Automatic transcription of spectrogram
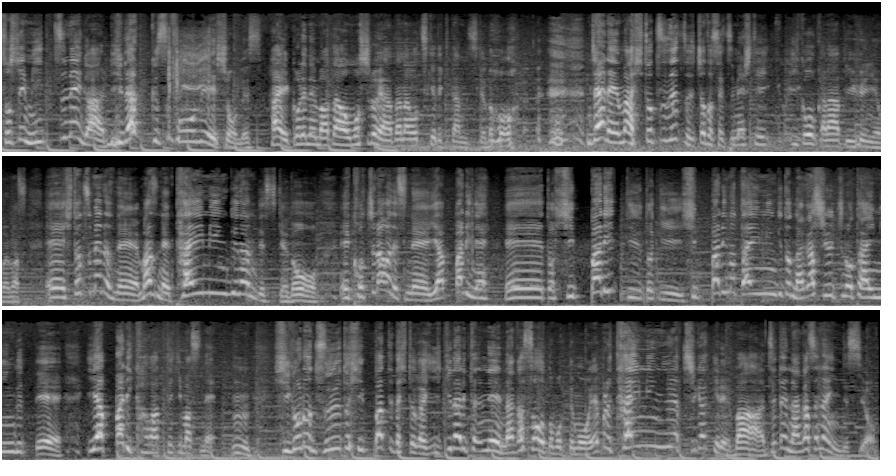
そして3つ目がリラックスフォーメーションです。はい、これね、また面白いあだ名をつけてきたんですけど じゃあね、まあ1つずつちょっと説明していこうかなというふうに思います。えー、1つ目のね、まずね、タイミングなんですけど、えー、こちらはですね、やっぱりね、えーと、引っ張りっていう時、引っ張りのタイミングと流し打ちのタイミングって、やっぱり変わってきますね。うん。日頃ずっと引っ張ってた人がいきなりね、流そうと思っても、やっぱりタイミングが違ければ、絶対流せないんですよ。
